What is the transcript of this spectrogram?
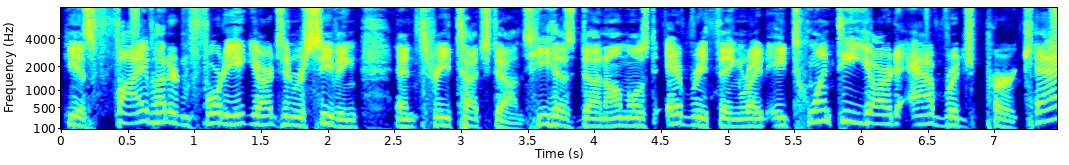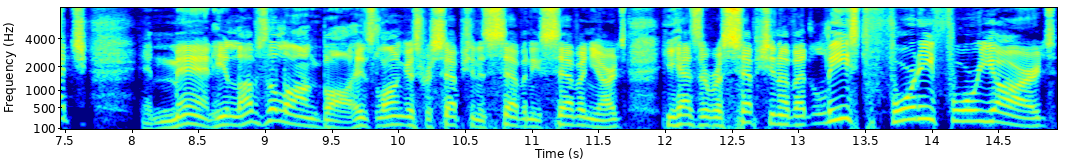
he has 548 yards in receiving and three touchdowns. He has done almost everything right. A 20 yard average per catch. And man, he loves the long ball. His longest reception is 77 yards. He has a reception of at least 44 yards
